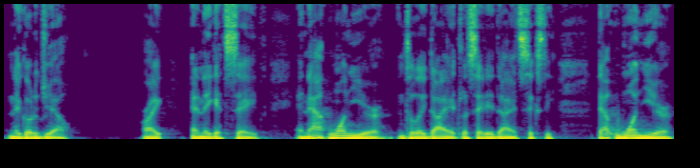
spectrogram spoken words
and they go to jail right and they get saved and that one year until they die at let's say they die at 60 that one year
